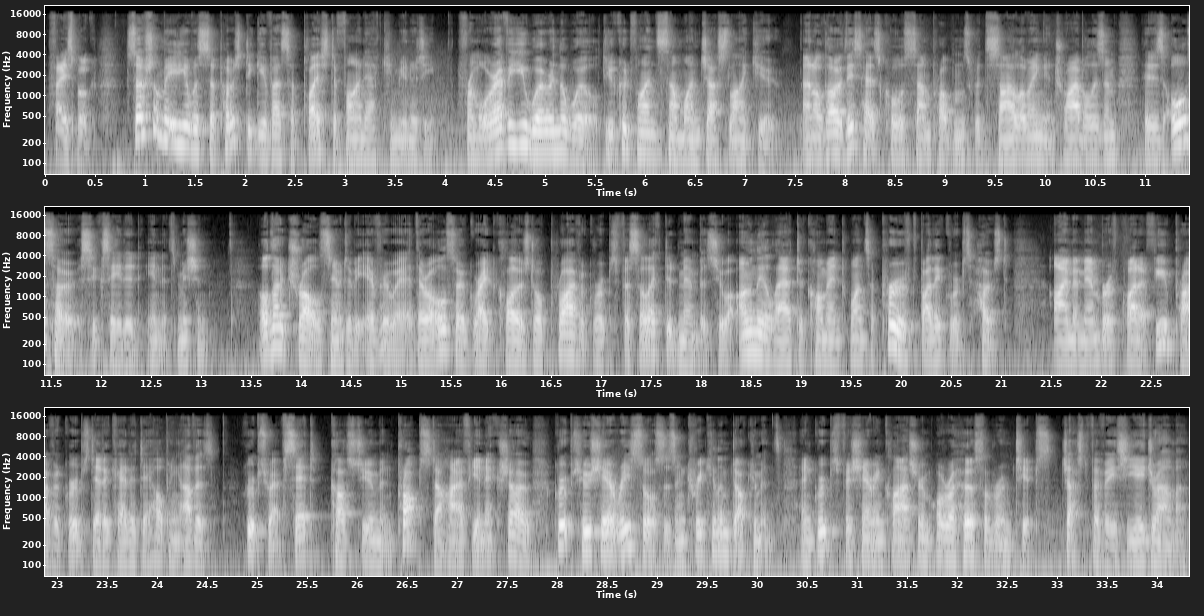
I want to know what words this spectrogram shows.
Facebook. Social media was supposed to give us a place to find our community. From wherever you were in the world, you could find someone just like you. And although this has caused some problems with siloing and tribalism, it has also succeeded in its mission. Although trolls seem to be everywhere, there are also great closed or private groups for selected members who are only allowed to comment once approved by their group's host. I'm a member of quite a few private groups dedicated to helping others groups who have set, costume, and props to hire for your next show, groups who share resources and curriculum documents, and groups for sharing classroom or rehearsal room tips just for VCE drama.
